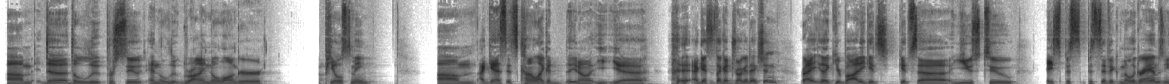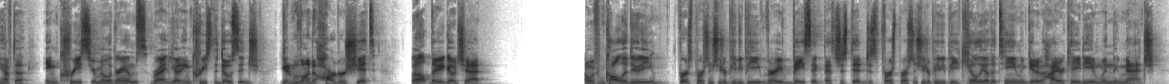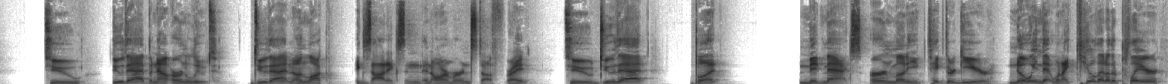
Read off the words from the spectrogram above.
Um the the loot pursuit and the loot grind no longer appeals to me. Um i guess it's kind of like a you know yeah i guess it's like a drug addiction right? Like your body gets gets uh used to a spe- specific milligrams and you have to increase your milligrams right? You got to increase the dosage. You got to move on to harder shit well, there you go, chat. I went from Call of Duty, first person shooter PvP, very basic. That's just it. Just first person shooter PvP. Kill the other team and get a higher KD and win the match. To do that, but now earn loot. Do that and unlock exotics and, and armor and stuff, right? To do that, but mid max, earn money, take their gear, knowing that when I kill that other player,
